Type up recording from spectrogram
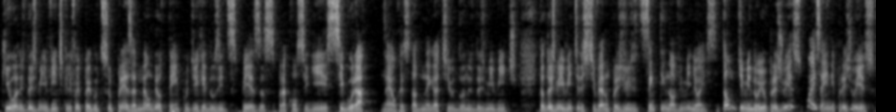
que o ano de 2020, que ele foi pego de surpresa, não deu tempo de reduzir despesas para conseguir segurar né, o resultado negativo do ano de 2020. Então, 2020 eles tiveram um prejuízo de 109 milhões. Então, diminuiu o prejuízo, mas ainda em prejuízo.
